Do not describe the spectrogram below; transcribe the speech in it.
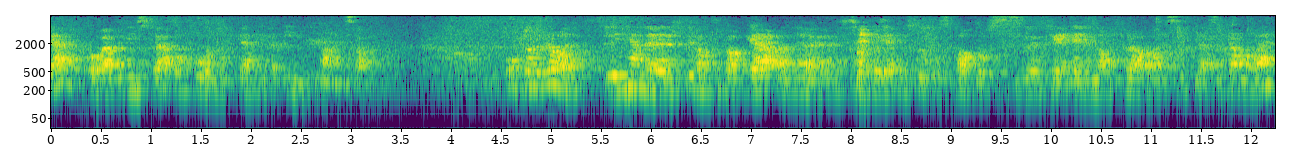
påvirke, overbevise og få noen til å innta en. Og for å dra linjene riktig langt tilbake, alle kjenner det på Storos patos tredeler fra Aristoteles og framover,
